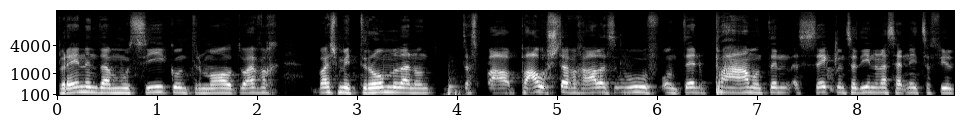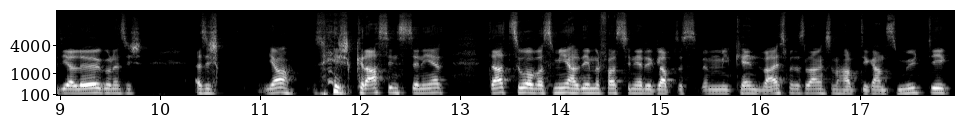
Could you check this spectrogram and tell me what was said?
brennenden Musik untermalt, du einfach, weißt mit Trommeln und das ba baust einfach alles auf und dann bam und dann säckeln sie rein und es hat nicht so viel Dialog und es ist, es ist ja, es ist krass inszeniert. Dazu, was mich halt immer fasziniert, ich glaube, wenn man mich kennt, weiß man das langsam, halt die ganze Mythik,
